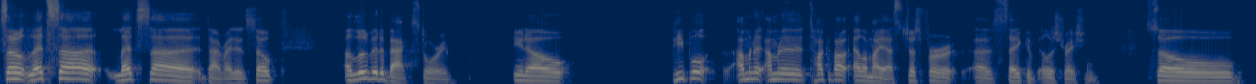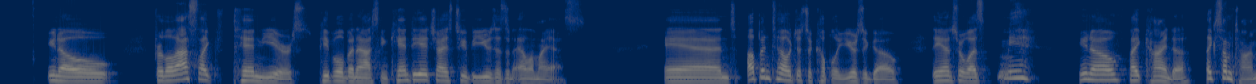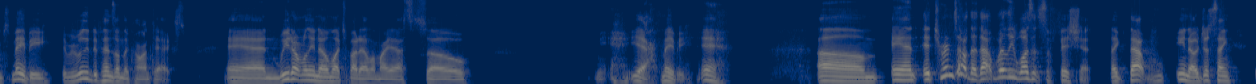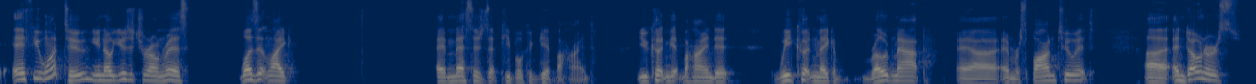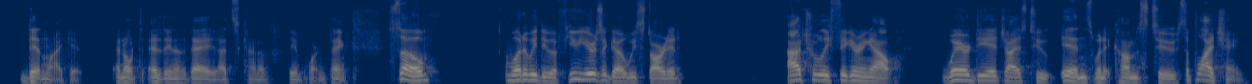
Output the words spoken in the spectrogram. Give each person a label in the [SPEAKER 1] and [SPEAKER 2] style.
[SPEAKER 1] so let's uh let's uh dive right in. So a little bit of backstory. You know, people, I'm gonna I'm gonna talk about LMIS just for uh, sake of illustration. So, you know, for the last like 10 years, people have been asking, can DHIS2 be used as an LMIS? And up until just a couple of years ago, the answer was, meh, you know, like kinda, like sometimes, maybe. It really depends on the context. And we don't really know much about LMIS, so yeah, maybe. Eh. Um, and it turns out that that really wasn't sufficient. Like that, you know, just saying, if you want to, you know, use at your own risk, wasn't like a message that people could get behind. You couldn't get behind it. We couldn't make a roadmap uh, and respond to it. Uh, and donors didn't like it. And at the end of the day, that's kind of the important thing. So what do we do? A few years ago, we started actually figuring out where DHIS2 ends when it comes to supply chain.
